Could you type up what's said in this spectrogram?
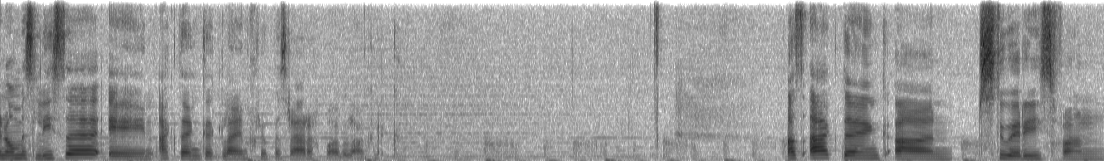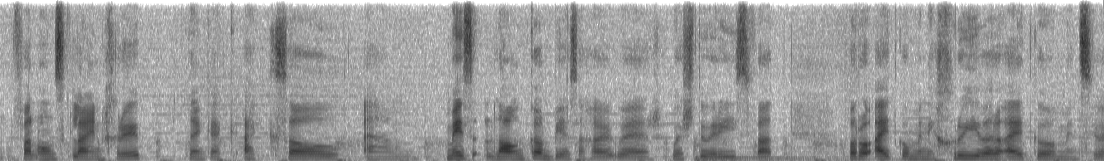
naam is Lise en ek dink 'n klein groep is regtig baie belangrik. As ek dink aan stories van van ons klein groep, dink ek ek sal ehm um, mense lank kan besig hou oor oor stories wat wat daar uitkom en die groei wat daar uitkom en so.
